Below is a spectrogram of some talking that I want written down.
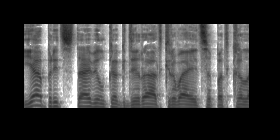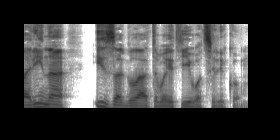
Я представил, как дыра открывается под колорина и заглатывает его целиком.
